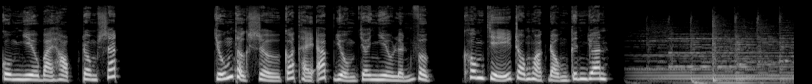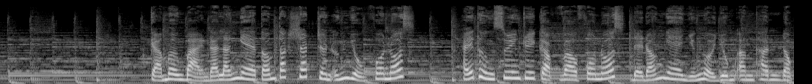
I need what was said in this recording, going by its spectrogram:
cùng nhiều bài học trong sách. Chúng thực sự có thể áp dụng cho nhiều lĩnh vực, không chỉ trong hoạt động kinh doanh. Cảm ơn bạn đã lắng nghe tóm tắt sách trên ứng dụng Phonos. Hãy thường xuyên truy cập vào Phonos để đón nghe những nội dung âm thanh độc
